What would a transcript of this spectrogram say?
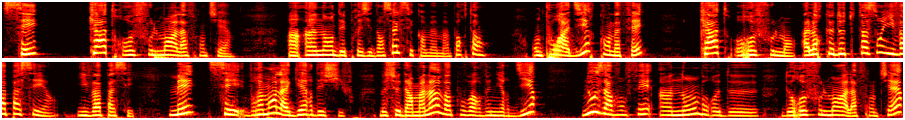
C'est quatre refoulements à la frontière. Un, un an des présidentielles, c'est quand même important. On pourra dire qu'on a fait quatre refoulements, alors que de toute façon, il va passer. Hein, il va passer. Mais c'est vraiment la guerre des chiffres. Monsieur Darmanin va pouvoir venir dire nous avons fait un nombre de, de refoulements à la frontière,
